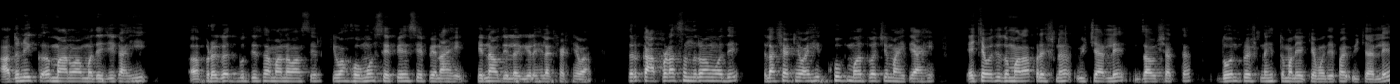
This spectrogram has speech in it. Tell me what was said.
आधुनिक मानवामध्ये जे काही प्रगत बुद्धीचा मानव असेल किंवा होमोसेपियन सेपियन आहे हे नाव दिलं गेलं हे लक्षात ठेवा. तर कापडा संदर्भामध्ये लक्षात ठेवा ही खूप महत्वाची माहिती आहे. याच्यावरती तुम्हाला प्रश्न विचारले जाऊ शकतात. दोन प्रश्नही तुम्हाला याच्यामध्ये विचारले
